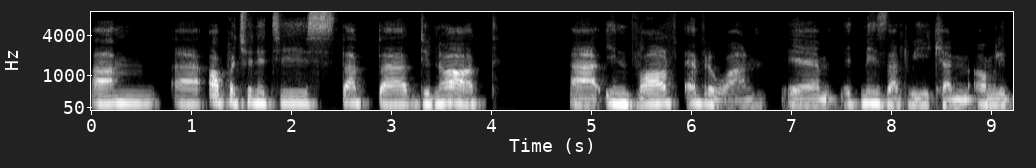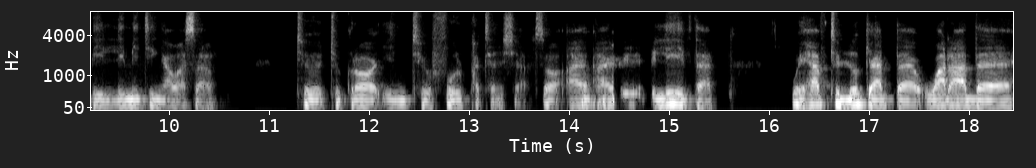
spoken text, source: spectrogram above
um, uh, opportunities that uh, do not uh, involve everyone, um, it means that we can only be limiting ourselves to, to grow into full potential. So I. I really believe that we have to look at what are the,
